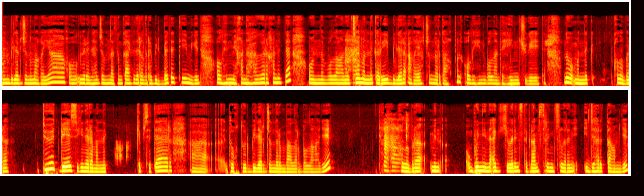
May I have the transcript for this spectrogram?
мен билер жоном агаях ол үөрэнэ жомнатын кафедралара билбет эти миген ол хин механа хагыраханыта онна болаганы че манны кари билер агаях жоннордаахпын ол хин боланда хин чүгейте ну маннык холобра төт бес игинере маннык кепсетер тохтур билер жоннорун баалар боллага холобра мен бунин агикилер инстаграм страницаларын идеһартагым ди.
